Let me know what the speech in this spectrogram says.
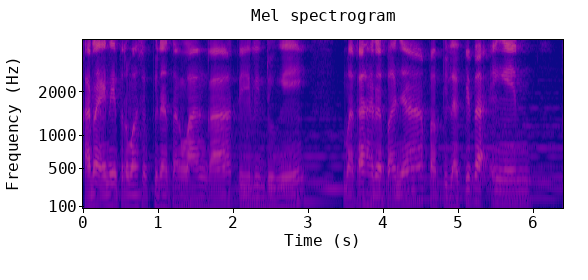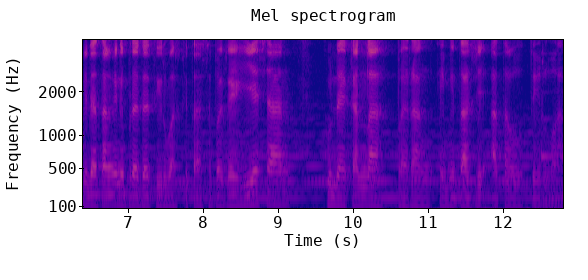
karena ini termasuk binatang langka dilindungi maka harapannya apabila kita ingin binatang ini berada di rumah kita sebagai hiasan gunakanlah barang imitasi atau tiruan.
